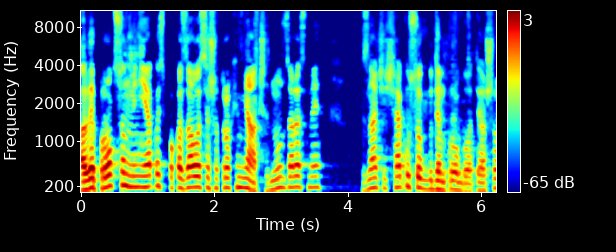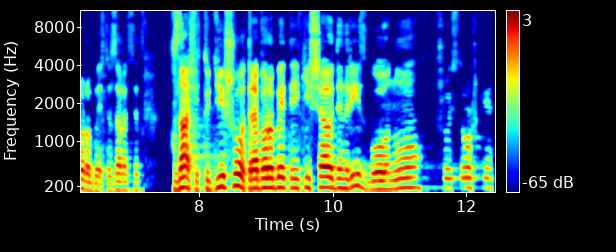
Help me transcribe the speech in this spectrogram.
але Проксон мені якось показалося, що трохи м'якше. Ну, зараз ми, значить, ще кусок будемо пробувати. А що робити? Зараз я Значить, тоді що? Треба робити якийсь ще один різ, бо ну, щось трошки.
